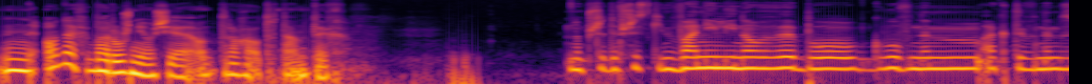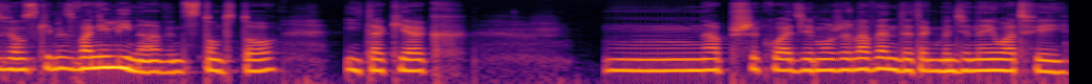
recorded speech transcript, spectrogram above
mm, one chyba różnią się od, trochę od tamtych. No przede wszystkim wanilinowy, bo głównym aktywnym związkiem jest wanilina, więc stąd to. I tak jak mm, na przykładzie może lawendy, tak będzie najłatwiej,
